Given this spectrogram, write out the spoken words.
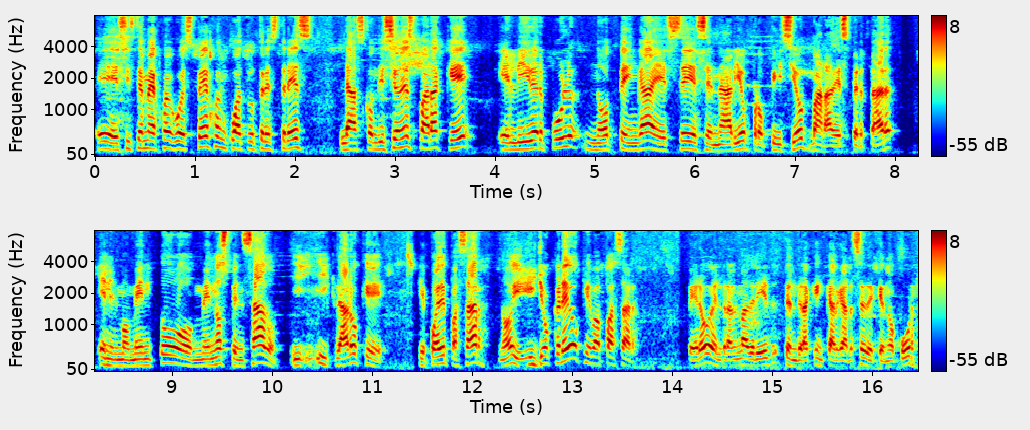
eh, sistema de juego espejo en 4-3-3 las condiciones para que el Liverpool no tenga ese escenario propicio para despertar en el momento menos pensado. Y, claro que, que, puede pasar, ¿no? y yo creo que va a pasar, pero el Real Madrid tendrá que encargarse de que no ocurra.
